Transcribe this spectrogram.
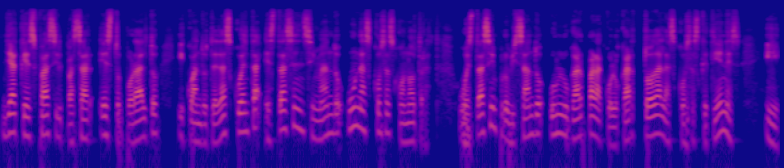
ya que es fácil pasar esto por alto y cuando te das cuenta estás encimando unas cosas con otras o estás improvisando un lugar para colocar todas las cosas que tienes y,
